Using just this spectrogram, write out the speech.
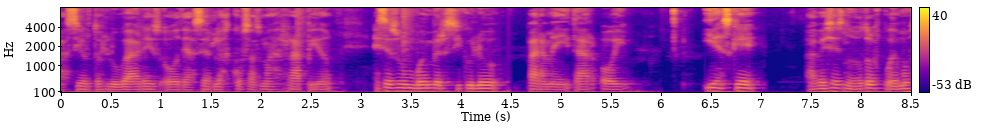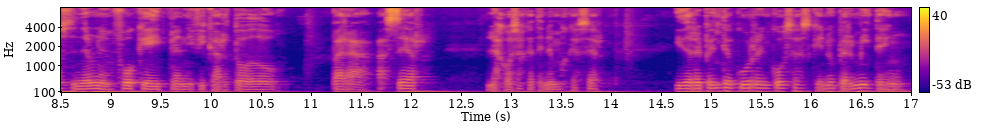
a ciertos lugares o de hacer las cosas más rápido. Ese es un buen versículo para meditar hoy. Y es que a veces nosotros podemos tener un enfoque y planificar todo para hacer las cosas que tenemos que hacer. Y de repente ocurren cosas que no permiten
